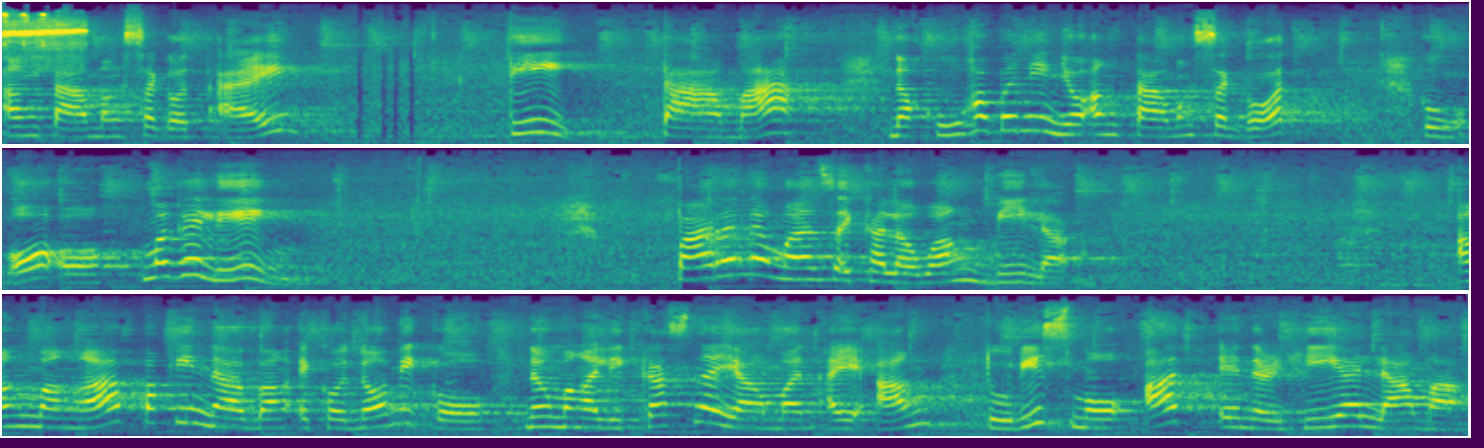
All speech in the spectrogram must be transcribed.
Ang tamang sagot ay T. Tama. Nakuha ba ninyo ang tamang sagot? Kung oo, magaling. Para naman sa ikalawang bilang, ang mga pakinabang ekonomiko ng mga likas na yaman ay ang turismo at enerhiya lamang.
